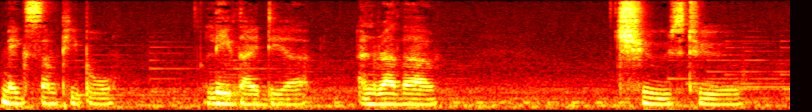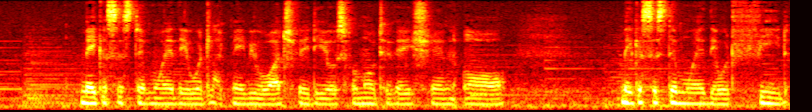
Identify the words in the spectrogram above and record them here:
makes some people leave the idea and rather choose to make a system where they would like maybe watch videos for motivation or make a system where they would feed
